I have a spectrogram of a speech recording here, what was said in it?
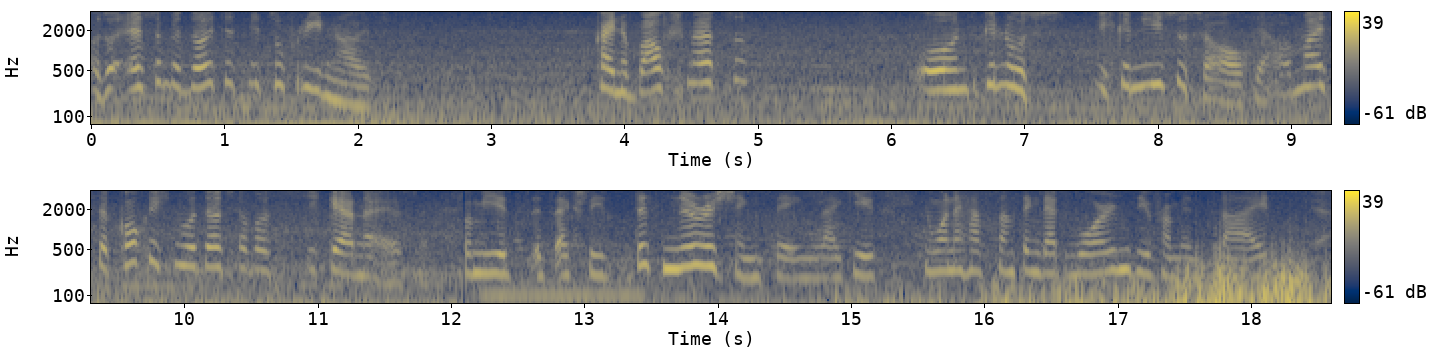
Also Essen bedeutet mir Zufriedenheit. Keine Bauchschmerzen und Genuss. Ich genieße es auch. Ja. Meistens koche ich nur das, was ich gerne esse. For me, it's it's actually this nourishing thing. Like you, you want to have something that warms you from inside, yeah.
